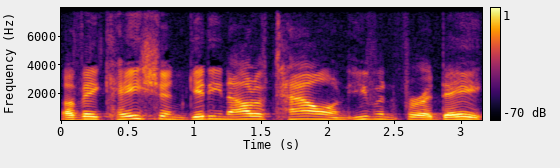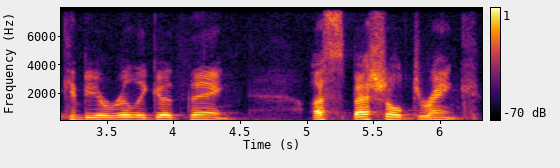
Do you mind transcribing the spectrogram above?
a vacation, getting out of town, even for a day, can be a really good thing. A special drink.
